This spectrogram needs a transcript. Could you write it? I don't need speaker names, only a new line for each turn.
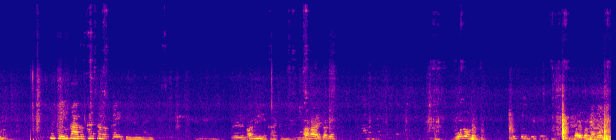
कोणाला
काही बाग काय सगळं काही केलं नाही.
नानी, नाना ग बोलव ना. साहेबांना बोलव.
